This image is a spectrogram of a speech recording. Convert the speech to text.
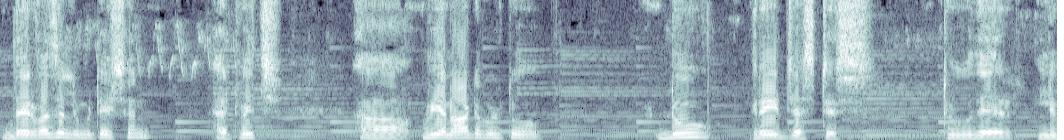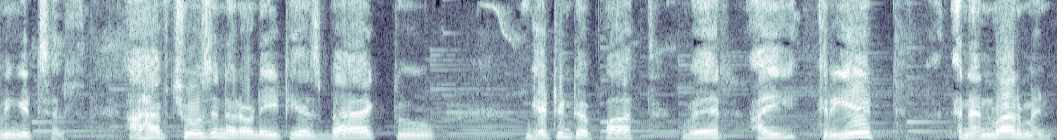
there was a limitation at which uh, we are not able to do great justice to their living itself. I have chosen around eight years back to get into a path where I create an environment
